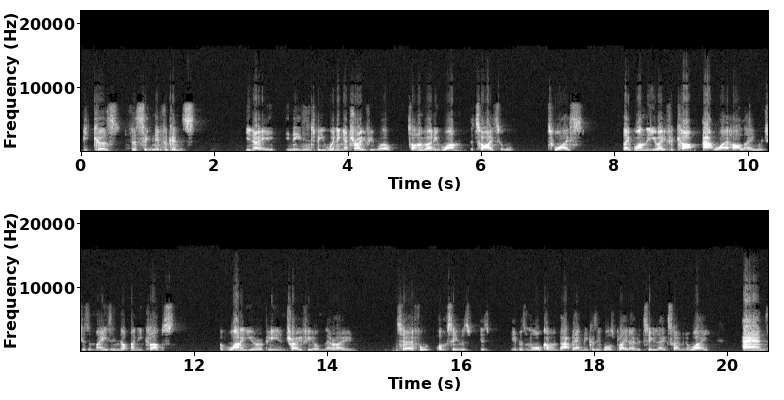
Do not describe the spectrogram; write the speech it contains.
because for significance, you know, it, it needed to be winning a trophy. Well, Tottenham have only won the title twice. They've won the UEFA Cup at White Hart Lane, which is amazing. Not many clubs have won a European trophy on their own turf. Obviously, it was it was more common back then because it was played over two legs, home and away. And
